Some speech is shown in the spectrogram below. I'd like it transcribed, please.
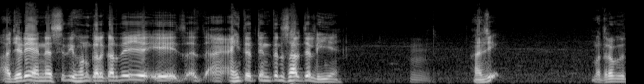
ਆ ਜਿਹੜੇ ਐਨਐਸਸੀ ਦੀ ਹੁਣ ਗੱਲ ਕਰਦੇ ਇਹ ਇਹ ਅਸੀਂ ਤਾਂ ਤਿੰਨ ਤਿੰਨ ਸਾਲ ਚੱਲੀ ਹੈ। ਹਾਂਜੀ? ਮਤਲਬ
